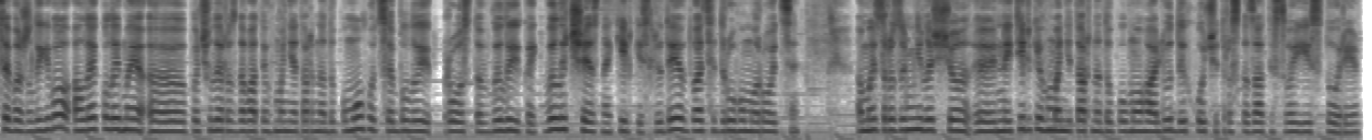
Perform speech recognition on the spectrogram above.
це важливо, але коли ми е, почали роздавати гуманітарну допомогу, це були просто велика, величезна кількість людей в 22-му році. Ми зрозуміли, що е, не тільки гуманітарна допомога, а люди хочуть розказати свої історії.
